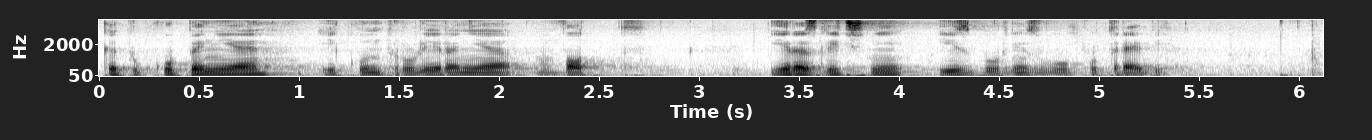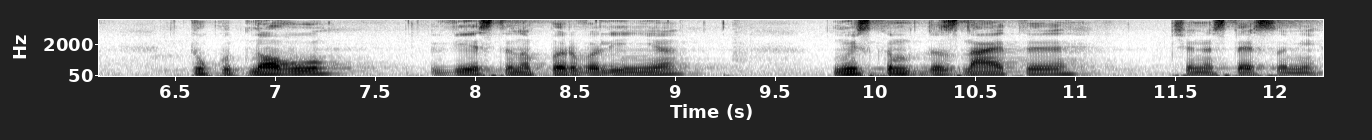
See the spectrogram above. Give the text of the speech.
като купения и контролирания вод и различни изборни злоупотреби. Тук отново вие сте на първа линия, но искам да знаете, че не сте сами.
